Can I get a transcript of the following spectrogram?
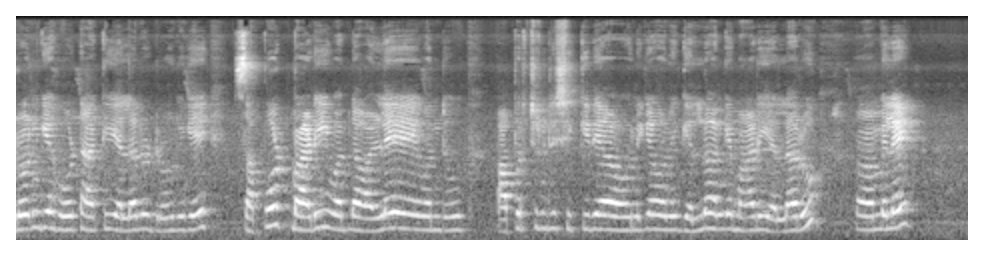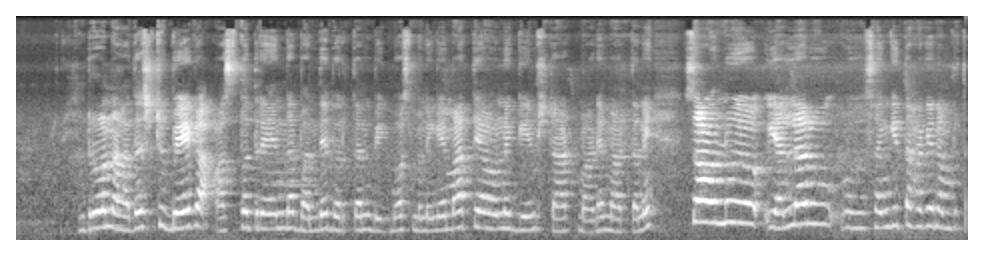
ಡ್ರೋನ್ಗೆ ಓಟ್ ಹಾಕಿ, ಎಲ್ಲರೂ ಡ್ರೋನ್ಗೆ ಸಪೋರ್ಟ್ ಮಾಡಿ, ಒಂದು ಒಳ್ಳೆಯ ಒಂದು ಆಪರ್ಚುನಿಟಿ ಸಿಕ್ಕಿದೆ. ಅವನಿಗೆ ಅವನಿಗೆ ಗೆಲ್ಲೋ ಹಂಗೆ ಮಾಡಿ ಎಲ್ಲರೂ. ಆಮೇಲೆ ಡ್ರೋನ್ ಆದಷ್ಟು ಬೇಗ ಆಸ್ಪತ್ರೆಯಿಂದ ಬಂದೇ ಬರ್ತಾನೆ ಬಿಗ್ ಬಾಸ್ ಮನೆಗೆ. ಮತ್ತೆ ಅವನ ಗೇಮ್ ಸ್ಟಾರ್ಟ್ ಮಾಡೇ ಮಾಡ್ತಾನೆ. ಸೊ ಅವನು ಎಲ್ಲರೂ, ಸಂಗೀತ ಹಾಗೆ ನಮೃತ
